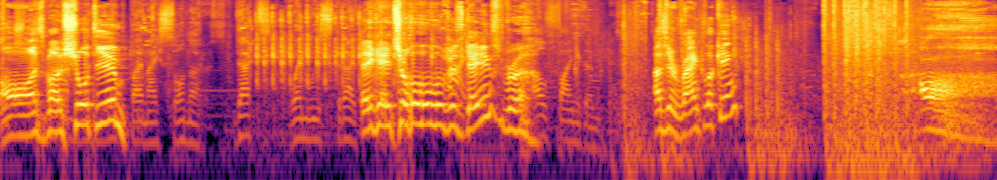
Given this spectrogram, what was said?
Oh, it's about to shorty him. By my sonar. That's when we strike. AK all of his games, bro. I'll find them. How's your rank looking? Oh.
